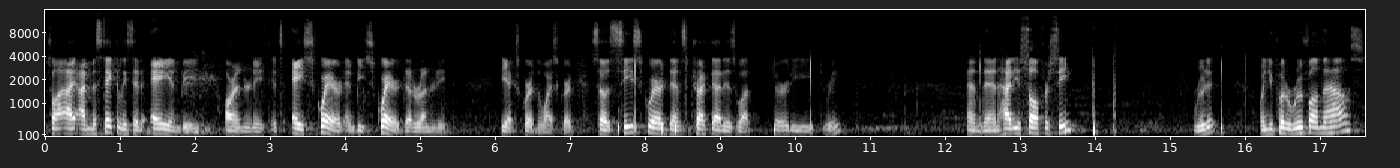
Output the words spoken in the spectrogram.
So I, I mistakenly said A and B are underneath. It's A squared and B squared that are underneath the x squared and the y squared. So c squared, then subtract that is what? 33? And then how do you solve for c? Root it. When you put a roof on the house?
